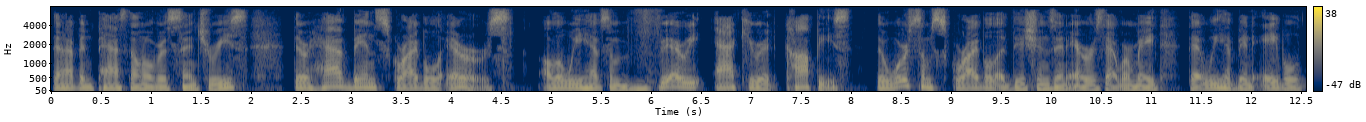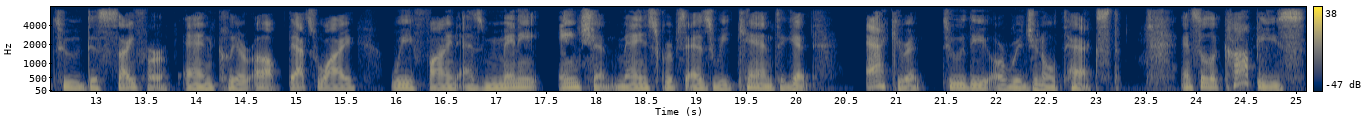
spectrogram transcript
that have been passed down over centuries, there have been scribal errors. Although we have some very accurate copies, there were some scribal additions and errors that were made that we have been able to decipher and clear up. That's why we find as many ancient manuscripts as we can to get accurate to the original text. And so the copies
